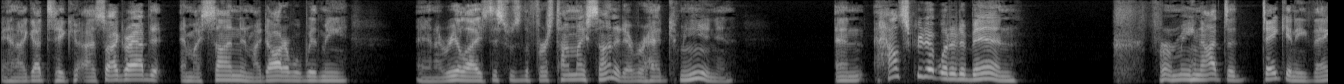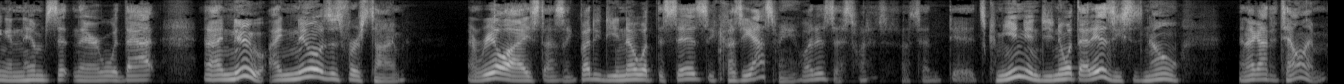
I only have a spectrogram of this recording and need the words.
and I got to take. Uh, so I grabbed it, and my son and my daughter were with me, and I realized this was the first time my son had ever had communion. And how screwed up would it have been for me not to take anything, and him sitting there with that? And I knew, I knew it was his first time, and realized I was like, "Buddy, do you know what this is?" Because he asked me, "What is this? What is this?" I said, "It's communion. Do you know what that is?" He says, "No," and I got to tell him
